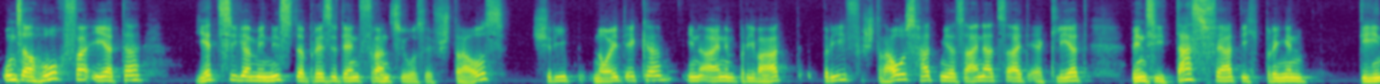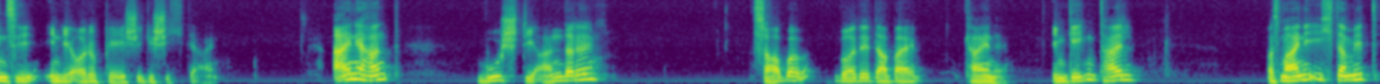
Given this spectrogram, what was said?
unser hochverehrter jetziger Ministerpräsident Franz Josef Strauß, schrieb Neudecker in einem Privatbrief, Strauß hat mir seinerzeit erklärt, wenn Sie das fertigbringen, gehen Sie in die europäische Geschichte ein. Eine Hand wusch die andere. Sauber wurde dabei keine. Im Gegenteil, was meine ich damit?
